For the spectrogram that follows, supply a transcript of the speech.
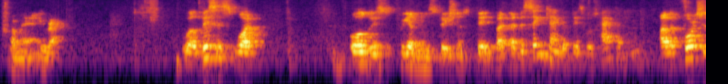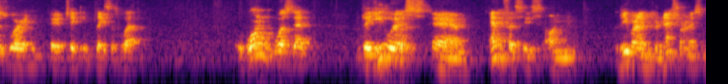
from uh, Iraq. Well, this is what all these three administrations did, but at the same time that this was happening, other forces were uh, taking place as well. One was that the U.S. Um, emphasis on liberal internationalism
